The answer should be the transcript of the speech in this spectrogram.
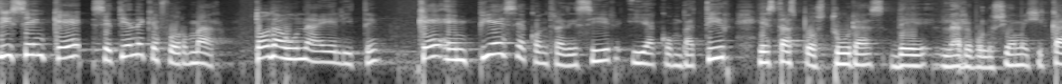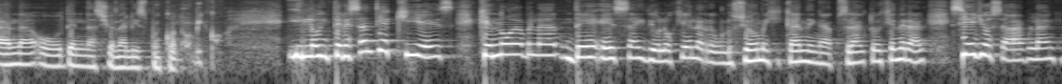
Dicen que se tiene que formar toda una élite que empiece a contradecir y a combatir estas posturas de la Revolución Mexicana o del nacionalismo económico. Y lo interesante aquí es que no hablan de esa ideología de la Revolución Mexicana en abstracto en general, si ellos hablan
